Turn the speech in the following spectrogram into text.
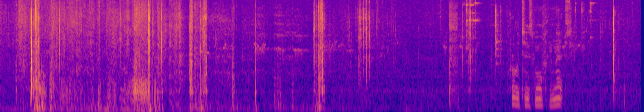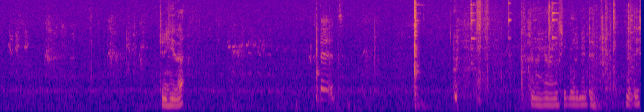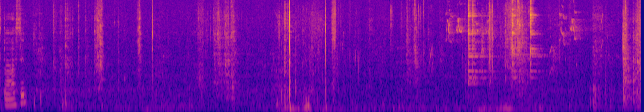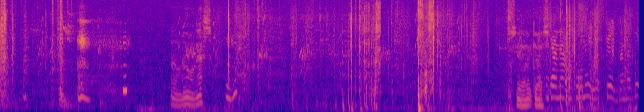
Probably too small for the nets. Can you hear that? The birds. don't know how else you bloody meant to let this bastard. That'll do, I guess. See Yeah, that goes. He came out before me, got scared, ran back in.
